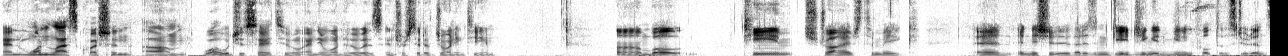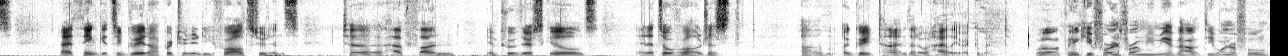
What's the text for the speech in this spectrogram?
And one last question: um, What would you say to anyone who is interested of joining TEEEM? um, well TEEEM strives to make an initiative that is engaging and meaningful to the students i think it's a great opportunity for all students to have fun improve their skills and it's overall just um, a great time that i would highly recommend Well, thank you for informing me about the wonderful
